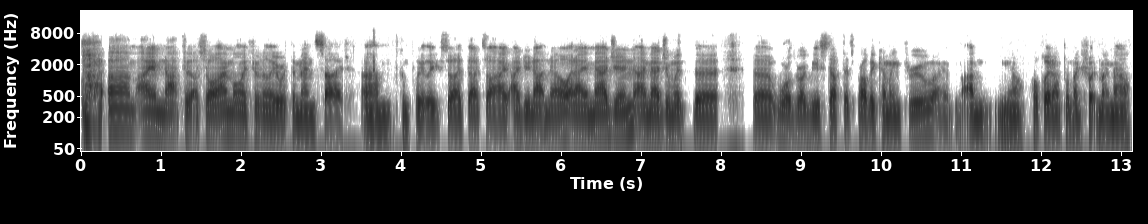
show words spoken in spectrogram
Um, I am not. So I'm only familiar with the men's side um, completely. So that's I, I do not know, and I imagine I imagine with the the World Rugby stuff that's probably coming through. I, am you know, hopefully I don't put my foot in my mouth,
